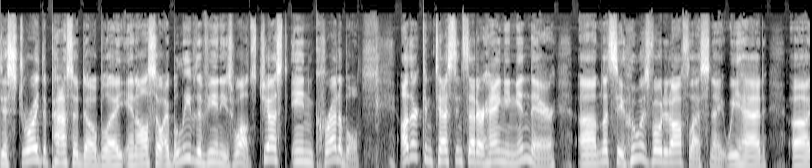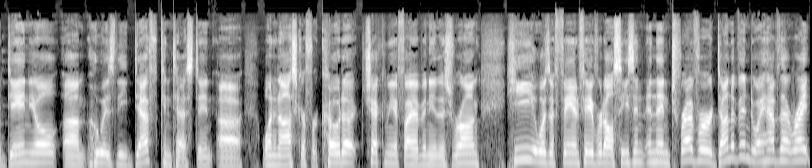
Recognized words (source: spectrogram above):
Destroyed the Paso Doble and also, I believe, the Viennese Waltz. Just incredible. Other contestants that are hanging in there. Um, let's see who was voted off last night. We had uh, Daniel, um, who is the deaf contestant, uh, won an Oscar for Coda. Check me if I have any of this wrong. He was a fan favorite all season. And then Trevor Donovan, do I have that right?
